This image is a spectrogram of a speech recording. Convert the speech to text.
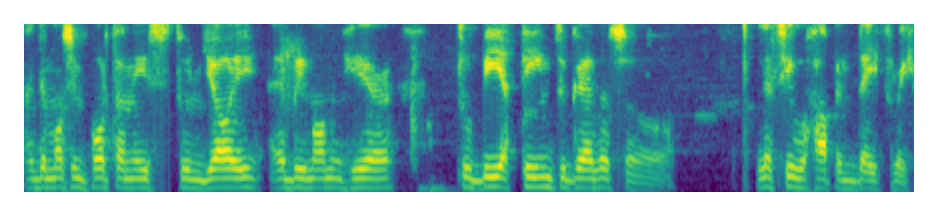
And the most important is to enjoy every moment here, to be a team together. So let's see what happens day three.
